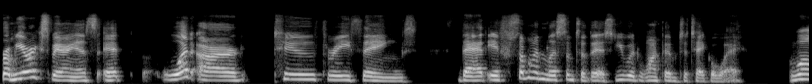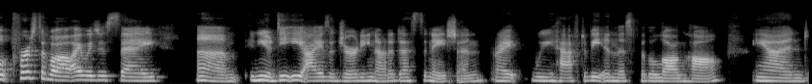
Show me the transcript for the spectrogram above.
From your experience, it, what are two, three things that if someone listened to this, you would want them to take away? Well, first of all, I would just say um, you know, DEI is a journey, not a destination, right? We have to be in this for the long haul. And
